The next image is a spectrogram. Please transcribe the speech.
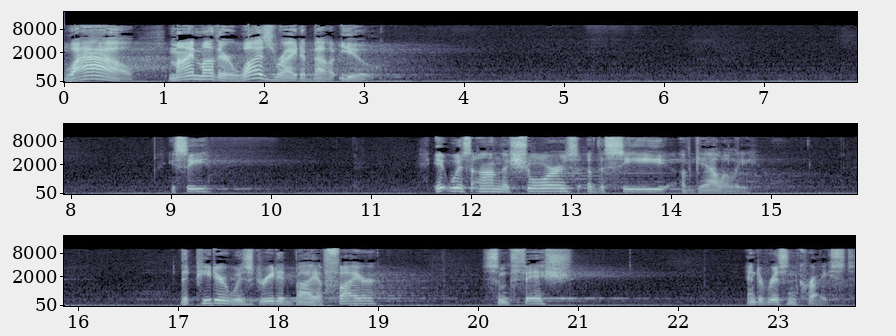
Wow, my mother was right about you. You see, it was on the shores of the Sea of Galilee that Peter was greeted by a fire, some fish, and a risen Christ.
